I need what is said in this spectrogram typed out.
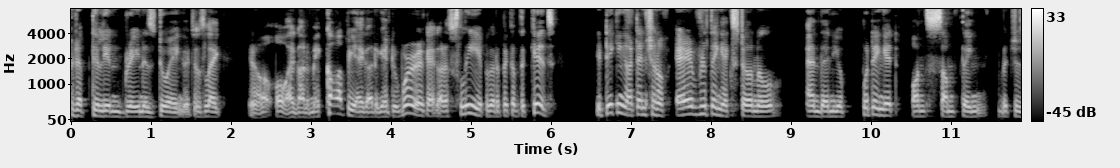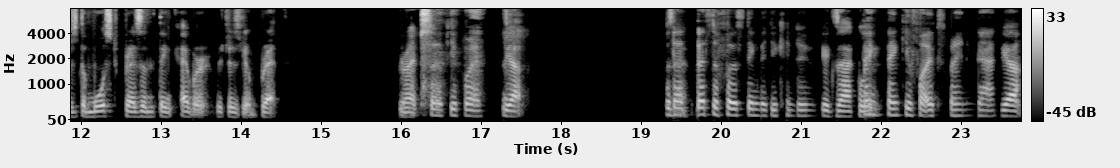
reptilian brain is doing, which is like, you know, oh, I got to make coffee. I got to get to work. I got to sleep. I got to pick up the kids. You're taking attention of everything external and then you're putting it on something which is the most present thing ever, which is your breath. Right. Observe your breath. Yeah. So that that's the first thing that you can do. Exactly. Thank, thank you for explaining that. Yeah.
